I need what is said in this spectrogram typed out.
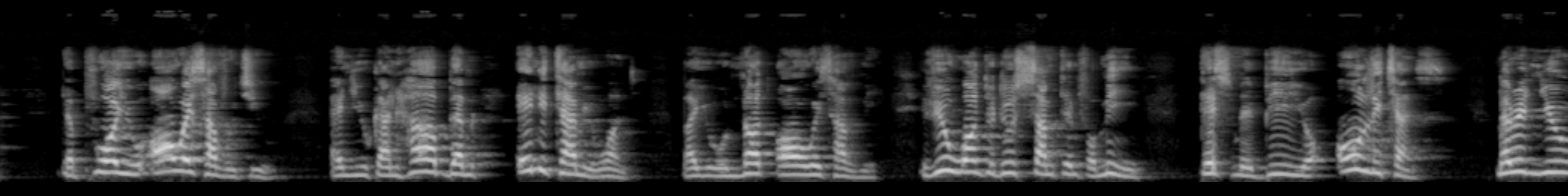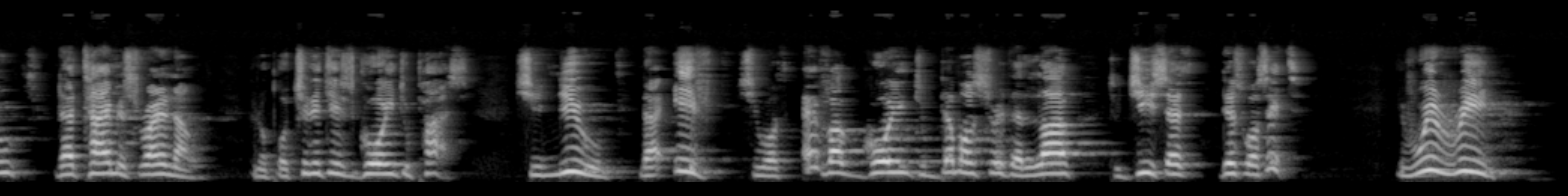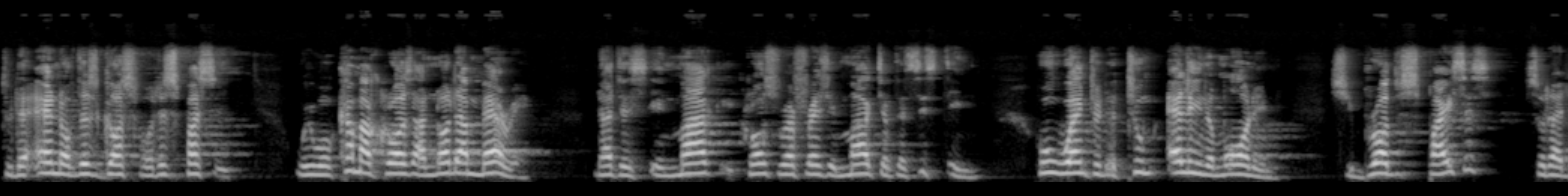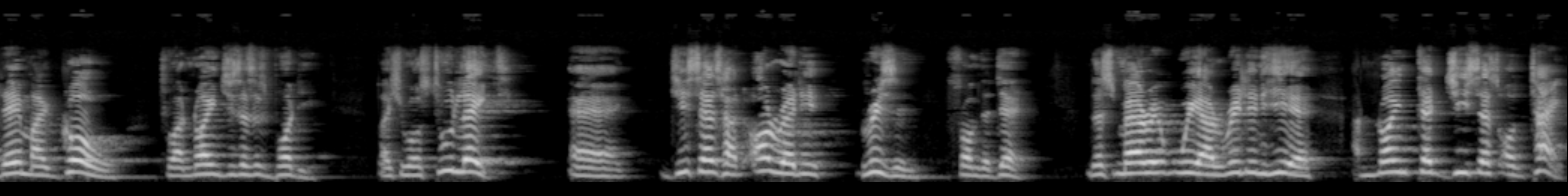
The poor you always have with you, and you can help them anytime you want, but you will not always have me. If you want to do something for me, this may be your only chance. Mary knew that time is running out, an opportunity is going to pass. She knew that if she was ever going to demonstrate a love to Jesus, this was it. If we read to the end of this gospel, this passage, we will come across another Mary that is in Mark, cross reference in Mark chapter 16, who went to the tomb early in the morning. She brought spices so that they might go to anoint Jesus' body. But she was too late, and Jesus had already risen from the dead. This Mary we are reading here anointed Jesus on time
